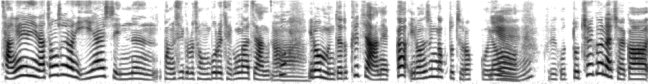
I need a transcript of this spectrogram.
장애인이나 청소년이 이해할 수 있는 방식으로 정보를 제공하지 않고 아. 이런 문제도 크지 않을까 이런 생각도 들었고요. 예. 그리고 또 최근에 제가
